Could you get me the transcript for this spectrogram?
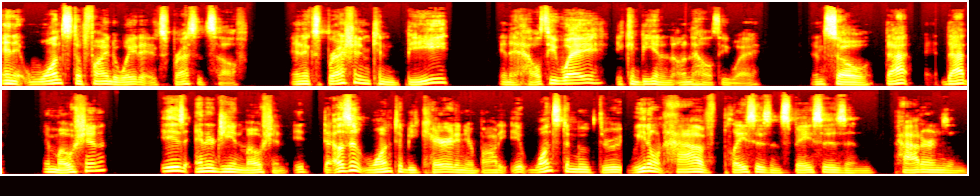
and it wants to find a way to express itself. And expression can be in a healthy way, it can be in an unhealthy way. And so that that emotion is energy in motion. It doesn't want to be carried in your body. It wants to move through. We don't have places and spaces and patterns and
